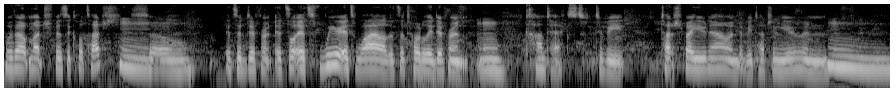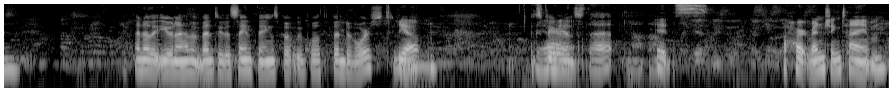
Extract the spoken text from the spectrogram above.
without much physical touch. So it's a different. It's it's weird. It's wild. It's a totally different mm. context to be touched by you now and to be touching you and. Hmm. I know that you and I haven't been through the same things, but we've both been divorced. Yeah. Experienced Yeah. that. It's a heart wrenching time.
